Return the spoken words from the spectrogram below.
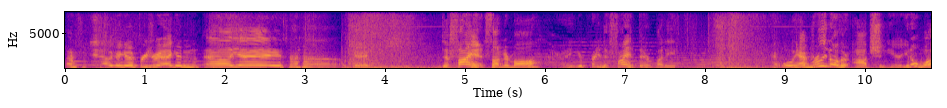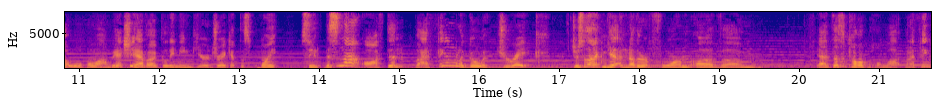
yeah, they're gonna get a free dragon. Oh, yay! okay. Defiant Thundermaw. Alright, you're pretty defiant there, buddy. Right, well, we have really no other option here. You know what? Well, hold on. We actually have a Gleaming Gear Drake at this point. So this is not often, but I think I'm going to go with Drake. Just so that I can get another form of... Um, yeah, it doesn't come up a whole lot, but I think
